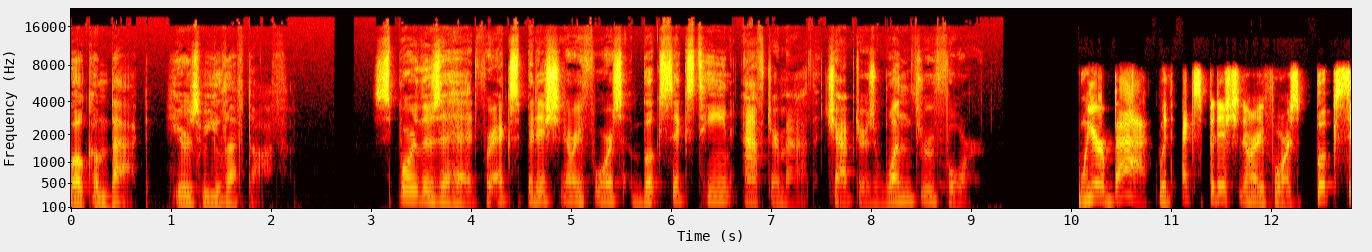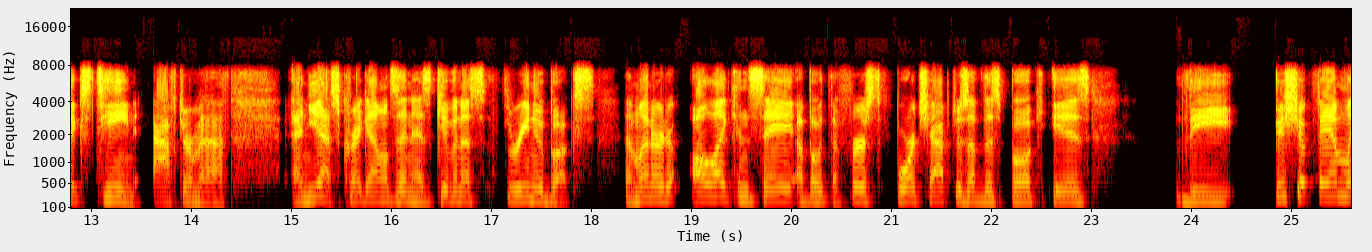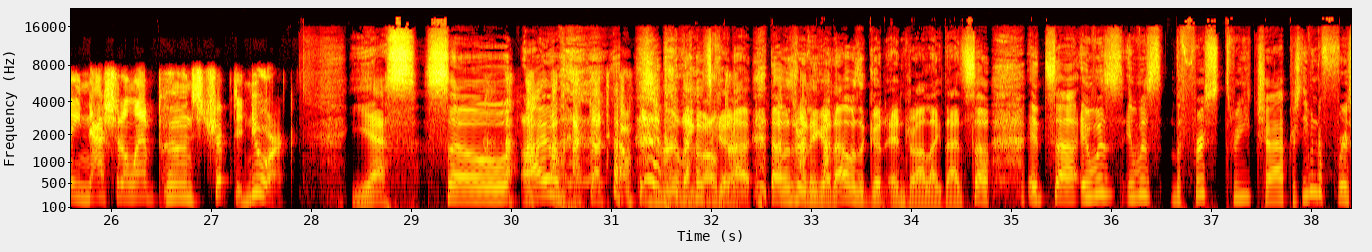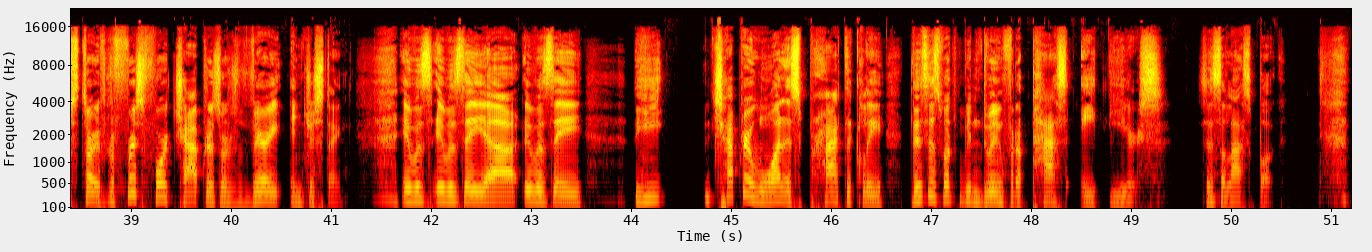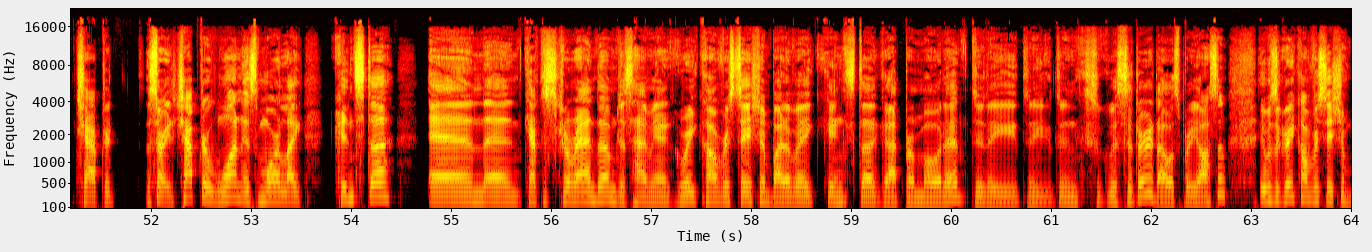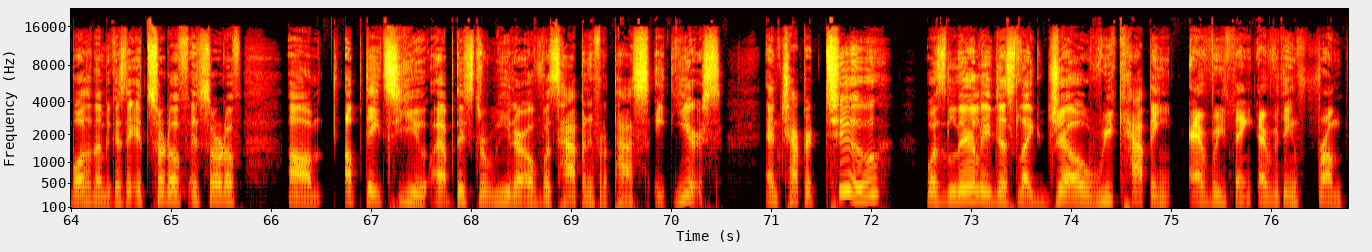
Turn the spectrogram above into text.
Welcome back. Here's where you left off. Spoilers ahead for Expeditionary Force Book 16 Aftermath, chapters 1 through 4. We are back with Expeditionary Force Book 16 Aftermath. And yes, Craig Alanson has given us three new books. And Leonard, all I can say about the first four chapters of this book is the Bishop family National Lampoon's trip to Newark. Yes. So I, I thought that was really that was well good. done. That, that was really good. That was a good intro. I like that. So it's uh it was it was the first three chapters, even the first story, the first four chapters were very interesting. It was it was a uh it was a he chapter one is practically this is what we've been doing for the past eight years since the last book. Chapter sorry, chapter one is more like Kinsta and and Captain Scorandum just having a great conversation. By the way, Kingsta got promoted to the to, to Inquisitor. That was pretty awesome. It was a great conversation, both of them, because they, it sort of it sort of um, updates you, updates the reader of what's happening for the past eight years. And chapter two was literally just like Joe recapping everything, everything from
